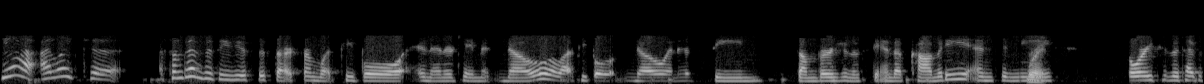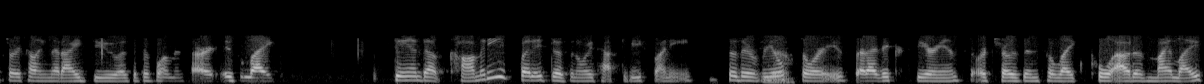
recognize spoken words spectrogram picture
Yeah, I like to. Sometimes it's easiest to start from what people in entertainment know. A lot of people know and have seen some version of stand-up comedy, and to me, Right. Story to the type of storytelling that I do as a performance art is like stand-up comedy, but it doesn't always have to be funny. So they're real Yeah. stories that I've experienced or chosen to like pull out of my life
